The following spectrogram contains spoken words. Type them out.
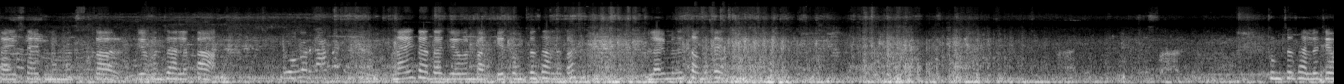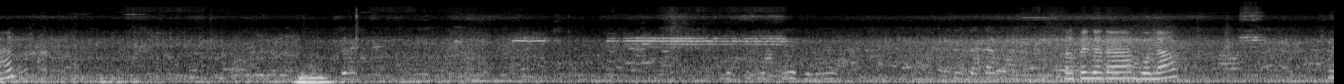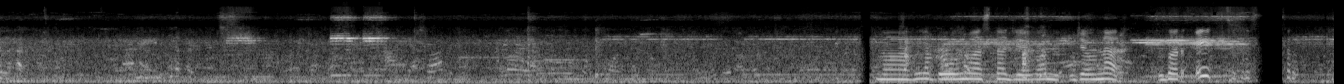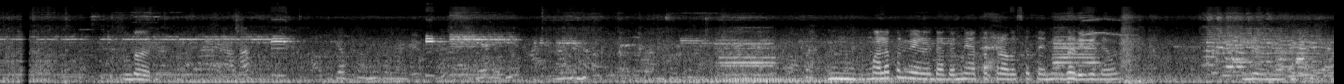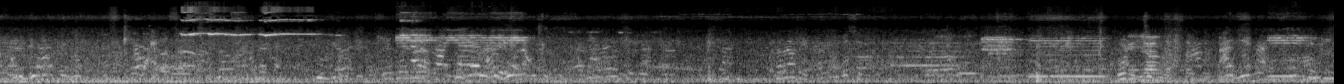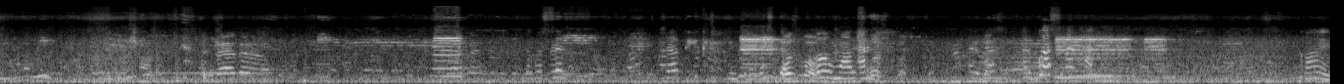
ताई साहेब नमस्कार. जेवण झालं का? नाही दादा जेवण बाकी आहे. तुमचं झालं का? लाईव्हमध्ये सांगत आहे. तुमचं झालं जेवण? कल्पेश दादा बोला. नाही दोन वाजता जेवण जेवणार. बर एक. बर. मला पण वेळ आहे दादा. मी आता प्रवासात आहे ना घरी गेल्यावर. जेवणार हो मावशी अरे बस अरे बस ना खाली काय?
